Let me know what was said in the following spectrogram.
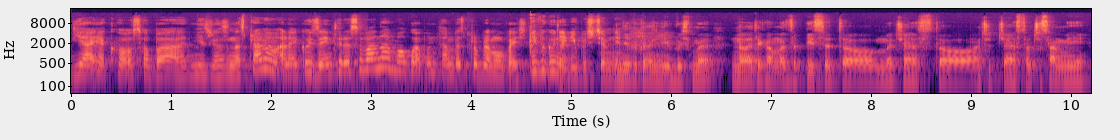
ja jako osoba niezwiązana z prawem, ale jakoś zainteresowana, mogłabym tam bez problemu wejść. Nie wygonilibyście mnie. Nie wykonalibyśmy. Nawet jak mamy zapisy, to my często, znaczy często, czasami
